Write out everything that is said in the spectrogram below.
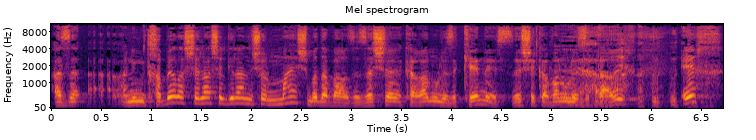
אז אני מתחבר לשאלה של גלעד, אני שואל, מה יש בדבר הזה? זה שקראנו לזה כנס, זה שקבענו לזה תאריך, איך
